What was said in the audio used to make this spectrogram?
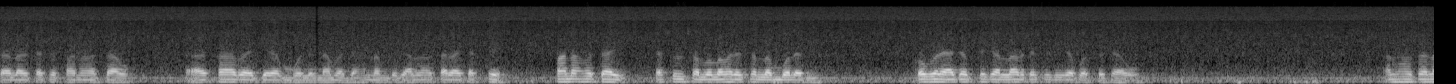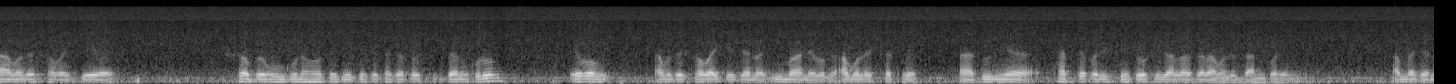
তালার কাছে পানাহ চাও। সাহাবাই কেরাম বললেন, আমরা জাহান্নাম থেকে আল্লাহ তালার কাছে পানাহ চাই। রাসুল সাল্লাহ সাল্লাম বলেন, কবরে আজাব থেকে আল্লাহর কাছে নিরাপত্তা চাও। আল্লাহ তালা আমাদের সবাইকে সব রকম গুনাহ থেকে বেঁচে থাকার তৌফিক দান করুন। এবং আমাদের সবাইকে যেন ইমান এবং আমলের সাথে দুনিয়া ছাড়তে পারি, সেই তৌফিক আল্লাহ তালা আমাদের দান করেন। আমরা যেন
